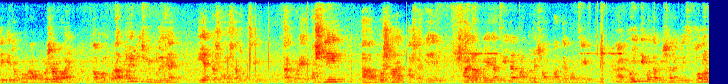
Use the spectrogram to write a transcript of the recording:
দেখে যখন ওরা অগ্রসর হয়, তখন ওরা অনেক কিছুই ভুলে যায়। এই একটা সমস্যা চলছে তারপরে অশ্লীল পোশাক, আশাকে সয়লাভ হয়ে যাচ্ছে। এটার মাধ্যমে সন্তানদের মধ্যে নৈতিকতার বিশাল একটা স্খলন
